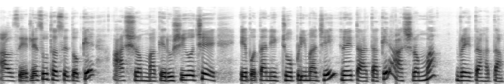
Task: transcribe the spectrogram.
આવશે. એટલે શું થશે? તો કે આશ્રમમાં કે ઋષિઓ છે, એ પોતાની એક ઝોપડીમાં જઈ રહેતા હતા કે આશ્રમમાં રહેતા હતા.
